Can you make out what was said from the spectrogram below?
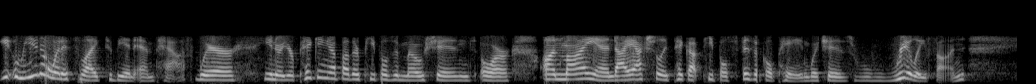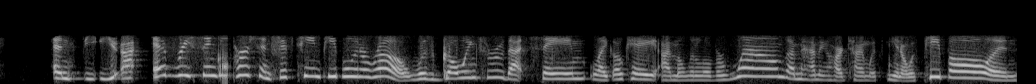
you, you know what it's like to be an empath where you know you're picking up other people's emotions or on my end I actually pick up people's physical pain which is really fun and you, uh, every single person, 15 people in a row, was going through that same like, okay, I'm a little overwhelmed. I'm having a hard time with you know with people and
